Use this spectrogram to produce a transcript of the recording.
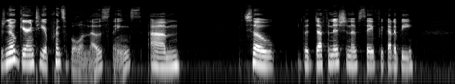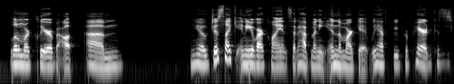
there's no guarantee of principal in those things. Um, so the definition of safe we got to be a little more clear about. Um, you know, just like any of our clients that have money in the market, we have to be prepared because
